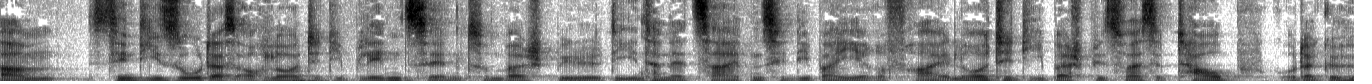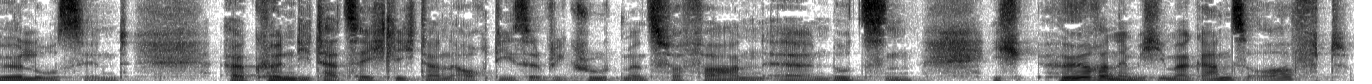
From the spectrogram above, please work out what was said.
ähm, sind die so, dass auch Leute, die blind sind, zum Beispiel die Internetseiten, sind die barrierefrei? Leute, die beispielsweise taub oder gehörlos sind, äh, können die tatsächlich dann auch diese Recruitments-Verfahren äh, nutzen? Ich höre nämlich immer ganz oft,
